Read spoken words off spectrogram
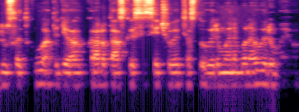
důsledků a teď je akorát otázka, jestli si je člověk často uvědomuje nebo neuvědomuje. Jo.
